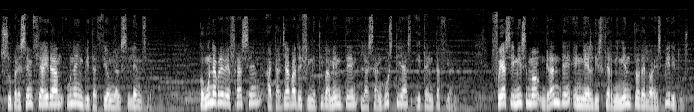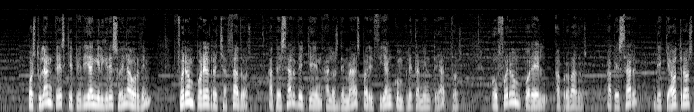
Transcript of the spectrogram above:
su presencia era una invitación al silencio. Con una breve frase acallaba definitivamente las angustias y tentaciones. Fue asimismo grande en el discernimiento de los espíritus. Postulantes que pedían el ingreso en la orden fueron por él rechazados a pesar de que a los demás parecían completamente aptos, o fueron por él aprobados, a pesar de que a otros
